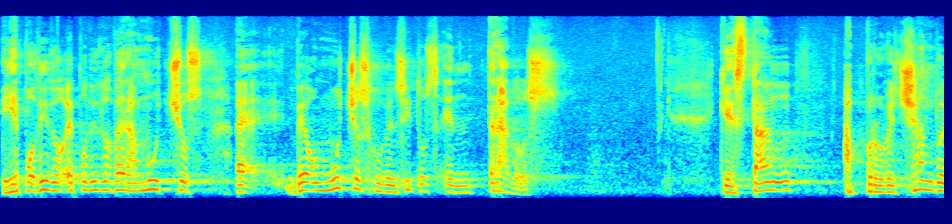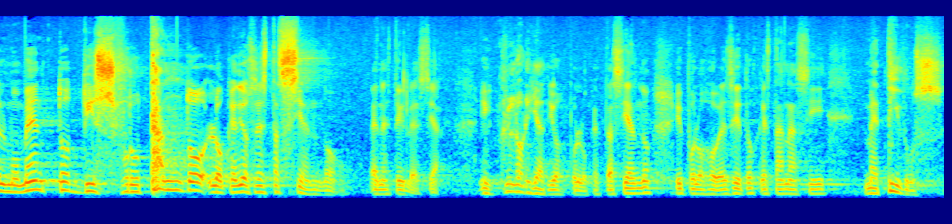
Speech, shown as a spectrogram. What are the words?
Y he podido, he podido ver a muchos, eh, veo muchos jovencitos entrados que están aprovechando el momento, disfrutando lo que Dios está haciendo en esta iglesia. Y gloria a Dios por lo que está haciendo y por los jovencitos que están así metidos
